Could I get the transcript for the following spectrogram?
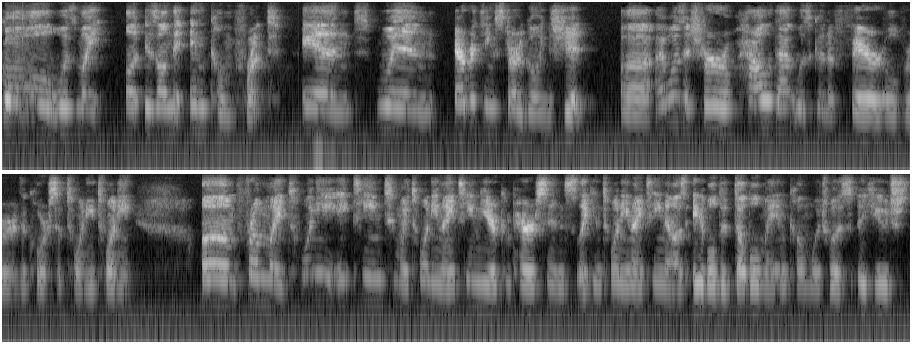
goal was my uh, is on the income front. And when everything started going to shit, uh, I wasn't sure how that was going to fare over the course of 2020. Um, from my 2018 to my 2019 year comparisons, like in 2019, I was able to double my income, which was a huge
